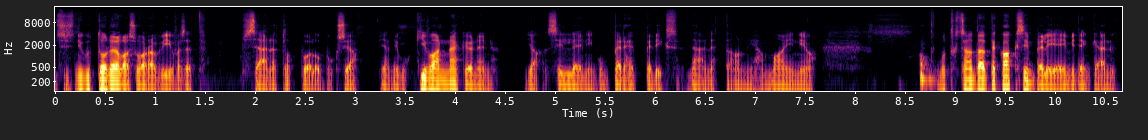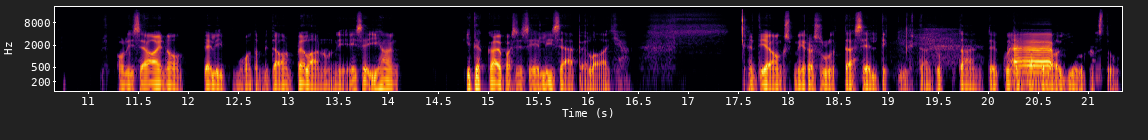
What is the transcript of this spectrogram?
Siis niin kuin todella suoraviivaiset säännöt loppujen lopuksi ja, ja niin kuin kivan näköinen ja silleen niin kuin perhepeliksi näen, että on ihan mainio. Mutta sanotaan, että kaksinpeli ei mitenkään nyt oli se ainoa pelimuoto, mitä on pelannut, niin ei se ihan, itse kaipasin siihen lisää pelaajia. En tiedä, onko Miira sulle tämä Celtic yhtään tuttu, tämä ei kuitenkaan öö, vielä ole julkaistu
